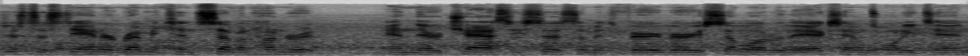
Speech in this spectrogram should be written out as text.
just a standard Remington 700 and their chassis system. It's very, very similar to the XM 2010.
